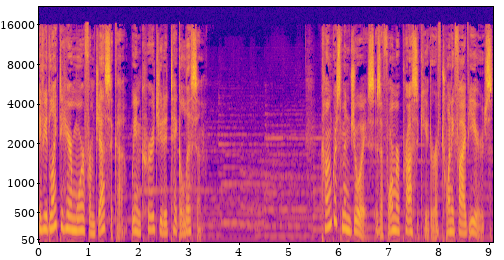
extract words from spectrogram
If you'd like to hear more from Jessica, we encourage you to take a listen. Congressman Joyce is a former prosecutor of 25 years,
